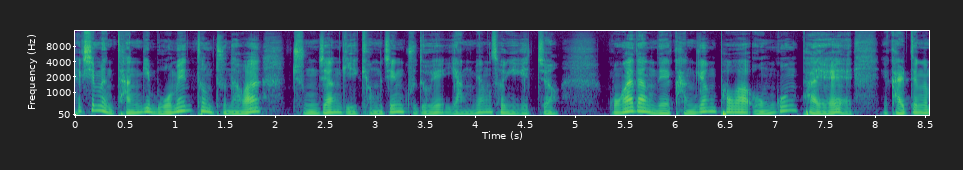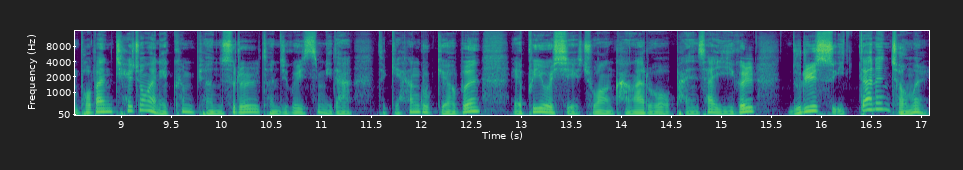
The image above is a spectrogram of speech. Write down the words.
핵심은 단기 모멘텀 둔화와 중장기 경쟁 구도의 양명성이겠죠. 공화당 내 강경파와 온공파의 갈등은 법안 최종안에 큰 변수를 던지고 있습니다. 특히 한국 기업은 FEOC 조항 강화로 반사 이익을 누릴 수 있다는 점을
